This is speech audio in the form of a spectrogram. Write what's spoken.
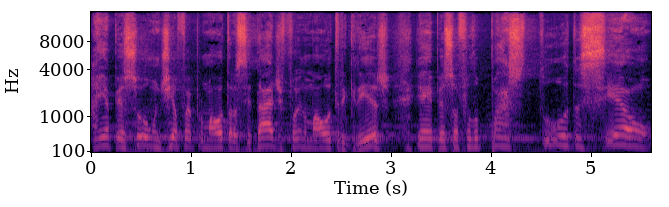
Aí a pessoa um dia foi para uma outra cidade, foi numa outra igreja, e aí a pessoa falou: Pastor do céu,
